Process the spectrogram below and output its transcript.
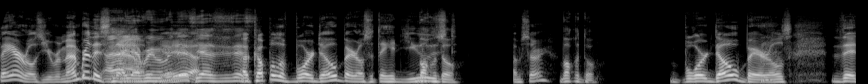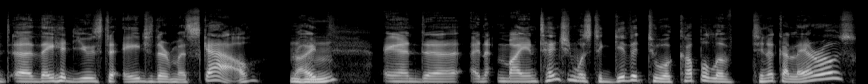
barrels. You remember this now? I, remember this. Yes, yes, yes. A couple of Bordeaux barrels that they had used. Bordeaux. I'm sorry. Bordeaux. Bordeaux barrels that uh, they had used to age their mezcal, right? Mhm. And uh, and my intention was to give it to a couple of tinacaleros,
